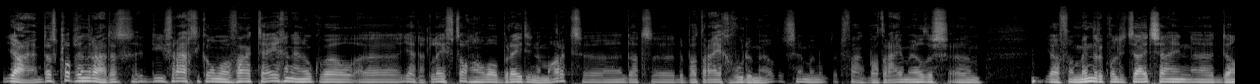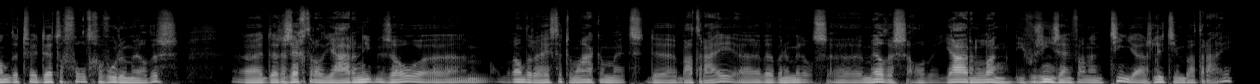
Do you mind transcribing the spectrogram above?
Ja, dat klopt inderdaad. Dat, die vraag die komen we vaak tegen. En ook wel, ja, dat leeft toch nog wel breed in de markt. dat de batterijgevoede melders, hè, men noemt het vaak batterijmelders, um, ja, van mindere kwaliteit zijn uh, dan de 230 volt gevoerde melders. Uh, dat is echter al jaren niet meer zo. Uh, onder andere heeft het te maken met de batterij. we hebben inmiddels melders al jarenlang die voorzien zijn van een 10 jaar lithium batterij.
